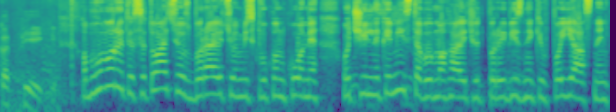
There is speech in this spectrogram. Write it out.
копейки, Обговорити ситуацію збираються у міськвиконкомі. Очільники міста вимагають від перевізників пояснень.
